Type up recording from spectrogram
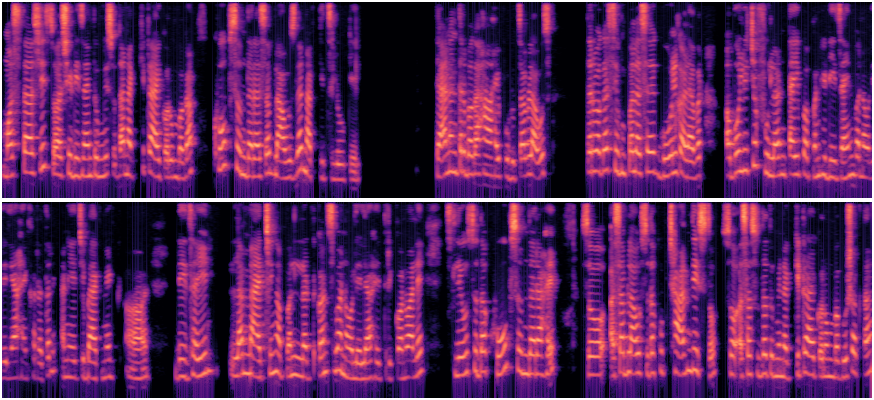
मस्त अशी सो अशी डिझाईन तुम्ही सुद्धा नक्की ट्राय करून बघा. खूप सुंदर असं ब्लाऊजला नक्कीच लुक येईल. त्यानंतर बघा हा आहे पुढचा ब्लाऊज तर बघा सिंपल असं गोल गळ्यावर अबोलीच्या फुलां टाईप आपण ही डिझाईन बनवलेली आहे खरं तर. आणि याची बॅकनेक डिझाईन ला मॅचिंग आपण लटकन्स बनवलेले आहे त्रिकोणवाले. स्लीव सुद्धा खूप सुंदर आहे. सो असा ब्लाऊज सुद्धा खूप छान दिसतो. सो असा सुद्धा तुम्ही नक्की ट्राय करून बघू शकता.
